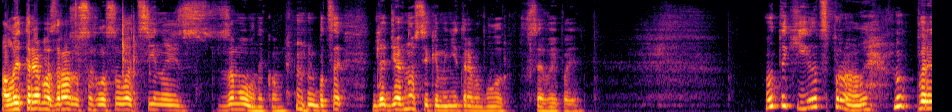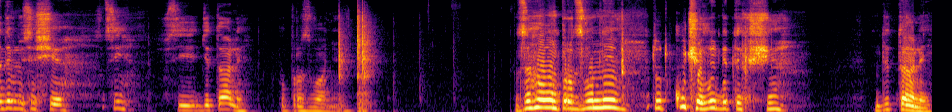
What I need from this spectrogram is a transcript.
Але треба зразу согласувати ціну із замовником. Бо це для діагностики мені треба було все випаяти. От такі от справи. Ну, передивлюся ще ці всі деталі по прозванню. Загалом продзвонив. Тут куча вибитих ще деталей.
